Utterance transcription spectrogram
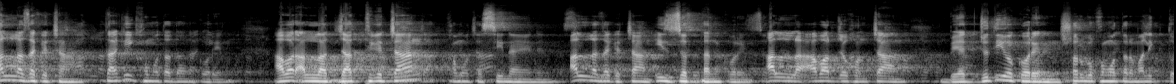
আল্লাহ যাকে চান, তাকেই ক্ষমতা দান করেন। আবার আল্লাহ যার থেকে চান ক্ষমতা সিনায় নেন। আল্লাহ যাকে চান ইজ্জত দান করেন। আল্লাহ আবার যখন চান বেজ্জতিও করেন। সর্বক্ষমতার মালিক তো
